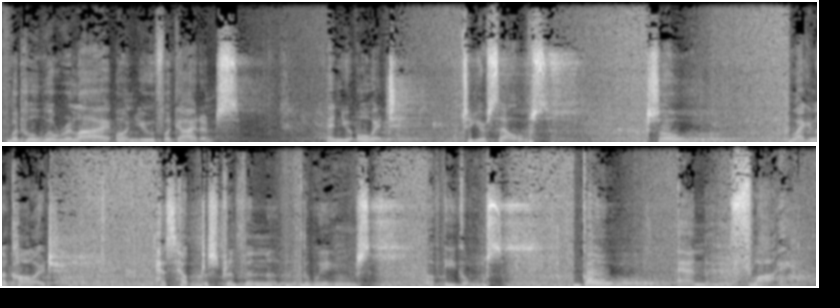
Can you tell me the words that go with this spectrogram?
but who will rely on you for guidance. And you owe it to yourselves. So, Wagner College has helped to strengthen the wings of eagles. Go and fly.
